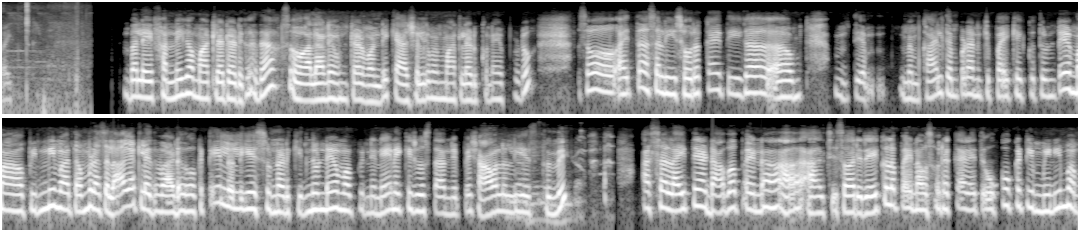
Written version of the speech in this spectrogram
రైట్ భలే ఫన్నీగా మాట్లాడాడు కదా! సో అలానే ఉంటాడు అండి క్యాజువల్గా మేము మాట్లాడుకునేప్పుడు. సో అయితే అసలు ఈ సొరకాయ తీగ మేము కాయలు తెంపడానికి పైకి ఎక్కుతుంటే మా పిన్ని మా తమ్ముడు అసలు ఆగట్లేదు. వాడు ఒకటే లొల్లి చేస్తున్నాడు కిందుండే మా పిన్ని నేను ఎక్కి చూస్తా అని చెప్పేసి ఆమె లొల్లి చేస్తుంది అసలు అయితే ఆ డాబా పైన సారీ రేకుల పైన సొరకాయలు అయితే ఒక్కొక్కటి మినిమం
